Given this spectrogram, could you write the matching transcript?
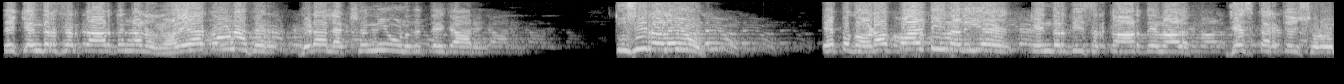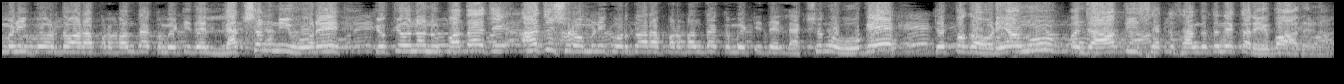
ਤੇ ਕੇਂਦਰ ਸਰਕਾਰ ਦੇ ਨਾਲ ਰਲਿਆ ਕੌਣ ਆ ਫਿਰ, ਜਿਹੜਾ ਇਲੈਕਸ਼ਨ ਨਹੀਂ ਹੋਣ ਦਿੱਤੇ ਜਾ ਰਹੇ? ਤੁਸੀਂ ਰਲੇ ਹੋ। ਇਹ ਭਗੌੜਾ ਪਾਰਟੀ ਰਲੀ ਹੈ ਕੇਂਦਰ ਦੀ ਸਰਕਾਰ ਦੇ ਨਾਲ। ਜਿਸ ਕਰਕੇ ਸ਼੍ਰੋਮਣੀ ਗੁਰਦੁਆਰਾ ਪ੍ਰਬੰਧਕ ਕਮੇਟੀ ਦੇ ਇਲੈਕਸ਼ਨ ਨਹੀਂ ਹੋ ਰਹੇ, ਕਿਉਂਕਿ ਉਹਨਾਂ ਨੂੰ ਪਤਾ ਜੇ ਅੱਜ ਸ਼੍ਰੋਮਣੀ ਗੁਰਦੁਆਰਾ ਪ੍ਰਬੰਧਕ ਕਮੇਟੀ ਦੇ ਇਲੈਕਸ਼ਨ ਹੋ ਗਏ ਤੇ ਭਗੌੜਿਆਂ ਨੂੰ ਪੰਜਾਬ ਦੀ ਸਿੱਖ ਸੰਗਤ ਨੇ ਘਰੇ ਬਹਾ ਦੇਣਾ।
